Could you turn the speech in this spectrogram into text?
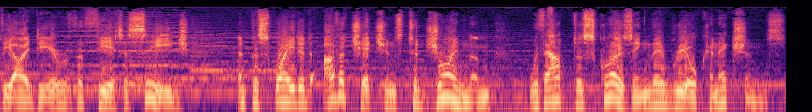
the idea of the theatre siege and persuaded other Chechens to join them without disclosing their real connections.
